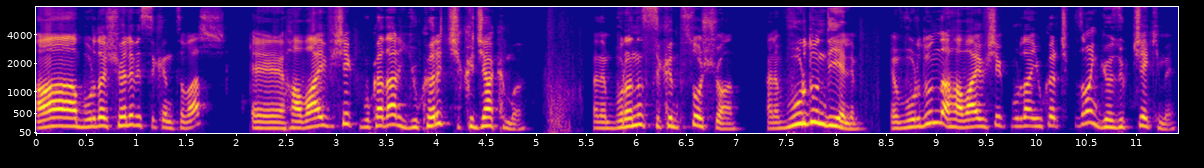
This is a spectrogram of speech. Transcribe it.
Aa burada şöyle bir sıkıntı var. Ee, havai fişek bu kadar yukarı çıkacak mı? Hani buranın sıkıntısı o şu an. Hani vurdun diyelim. E vurdun da havai fişek buradan yukarı çıktığı zaman gözükecek mi?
